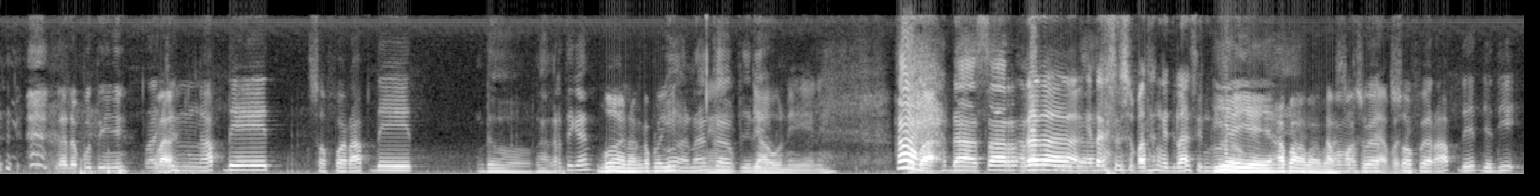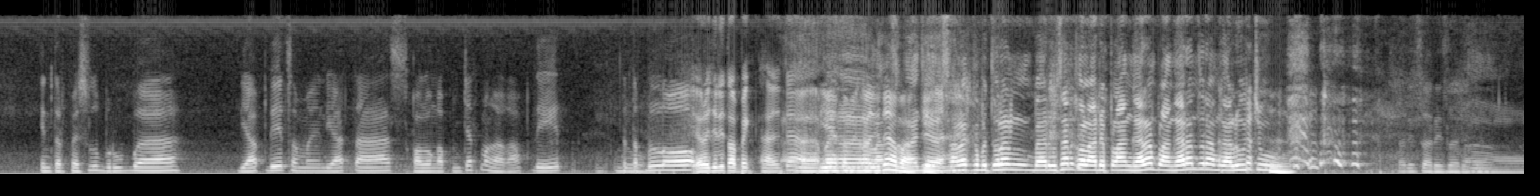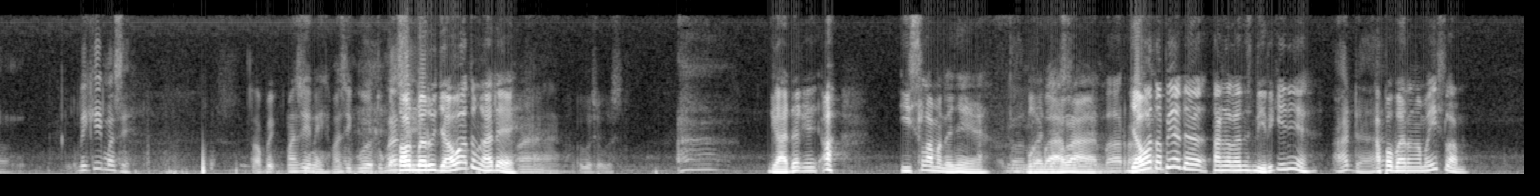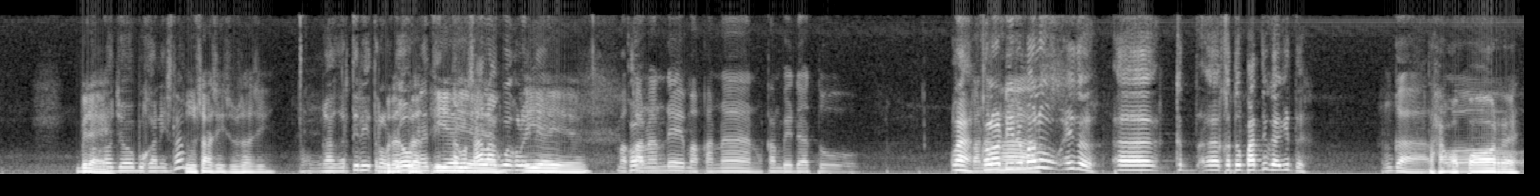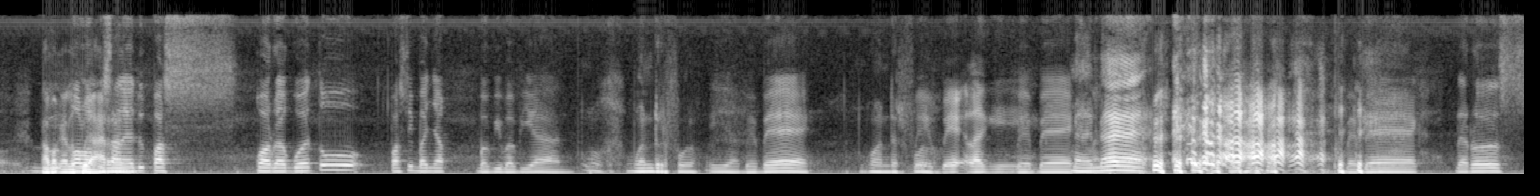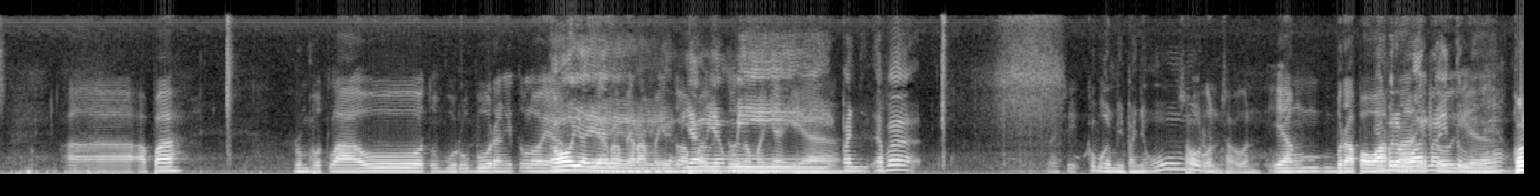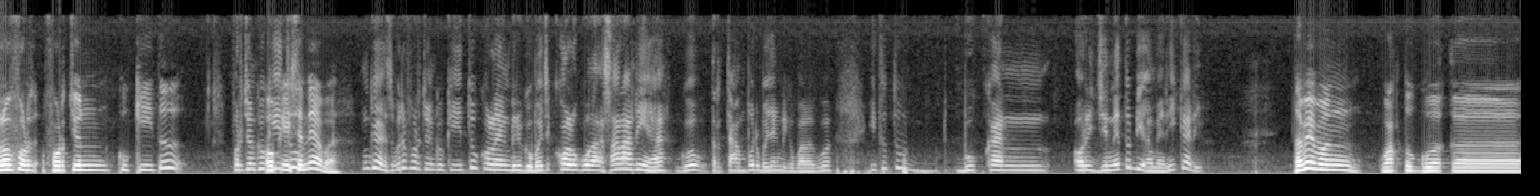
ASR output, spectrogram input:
Gak ada putihnya. Rajin ngupdate, software update. Duh, nggak ngerti kan? Gua gak nangkep lagi. Gua nggak nangkep. Nih, Jadi jauh nih ini. Hah, Coba. dasar Enggak, anak enggak, muda. kita kasih kesempatan ngejelasin dulu. Iya dong. iya iya. apa apa apa. Apa maksudnya software apa nih? software update jadi interface lu berubah diupdate sama yang di atas kalau nggak pencet mah nggak update tetap belum Ya udah jadi topik selanjutnya. Eh, Iya, topik selanjutnya langsung apa? aja. Iya. Soalnya kebetulan barusan kalau ada pelanggaran, pelanggaran tuh Ram nggak lucu. sorry sorry sorry, sorry. Eh, Ricky masih? Topik masih nih, masih gue tugas. Tahun baru Jawa tuh nggak ada ya? Nah, bagus bagus. Ah, Gak ada kayaknya. Ah, Islam adanya ya. Bukan Jawa. Ya. Jawa tapi ada tanggalan sendiri kayaknya ya. ada. Apa bareng sama Islam? Beda ya? Kalau Jawa bukan Islam, Susah sih, susah sih. Nggak ngerti nih terlalu Berat, jauh berat. nanti Iya, takut iya, salah iya. gua kalau Iya, ini. iya. makanan deh makanan kan beda tuh Lah, kalau di rumah lu itu eh, ket- eh, ketupat juga gitu. enggak Tahu kalau opor ya? du- Apa kayak kalau misalnya du- pas keluarga gue tuh pasti banyak babi-babian Uh, wonderful, iya bebek wonderful. Bebek lagi. bebek Nenek. bebek terus eh, apa rumput laut ubur-ubur yang itu loh yang oh iya iya yang iya, rame-rame iya. itu yang apa yang gitu mie namanya iya pan- apa sih? kok bukan mie panjang umur Saun, saun. yang berapa Yang warna berwarna itu, itu ya. loh. Kalau for- fortune cookie itu fortune cookie itu occasionnya apa? enggak sebenarnya fortune cookie itu kalau yang dari gue baca kalau gue nggak salah nih ya gue tercampur banyak di kepala gue itu tuh bukan originnya tuh di Amerika di Tapi emang waktu gua ke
